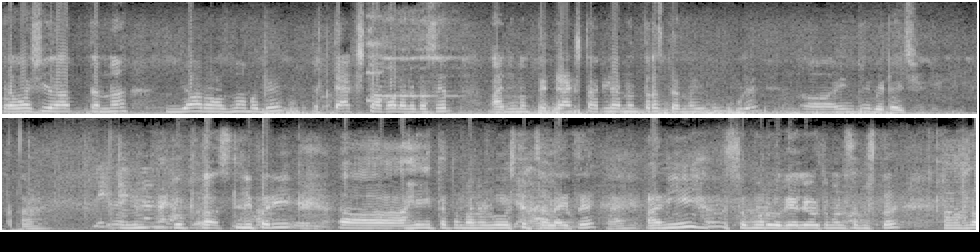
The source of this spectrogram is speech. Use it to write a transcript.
प्रवासी आहात त्यांना या राजनामध्ये टॅक्स टाकावा लागत असेल. आणि मग ते टॅक्स टाकल्यानंतरच त्यांना इथून पुढे एंट्री भेटायची. खूप स्लिपरी आहे इथं तुम्हाला व्यवस्थित चालायचंय. आणि समोर गेल्यावर तुम्हाला समजतं असा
